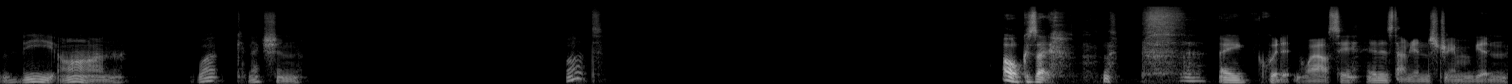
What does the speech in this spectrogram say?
V on. What connection? What? Oh, because I I quit it. Wow, see, it is time to end the stream. I'm getting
